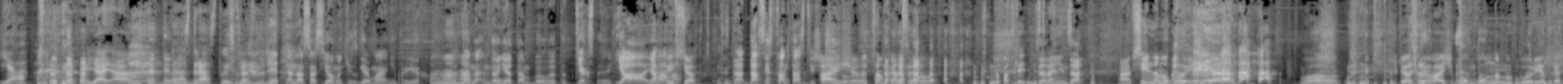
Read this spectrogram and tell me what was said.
Я? Я-я. Да, здравствуйте. Здравствуйте. Она со съемок из Германии приехала. Она- ну, у нее там был этот текст. э, Я, я. И все. Да, das ist fantastisch. А, еще, ну, это в самом конце было. На последней странице. да. А в сильном углу ринга... О, Петр Иващенко. В умном углу ринга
